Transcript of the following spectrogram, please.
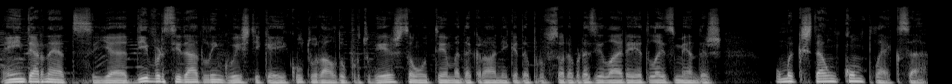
A internet e a diversidade linguística e cultural do português são o tema da crónica da professora brasileira Edleise Mendes. Uma questão complexa.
